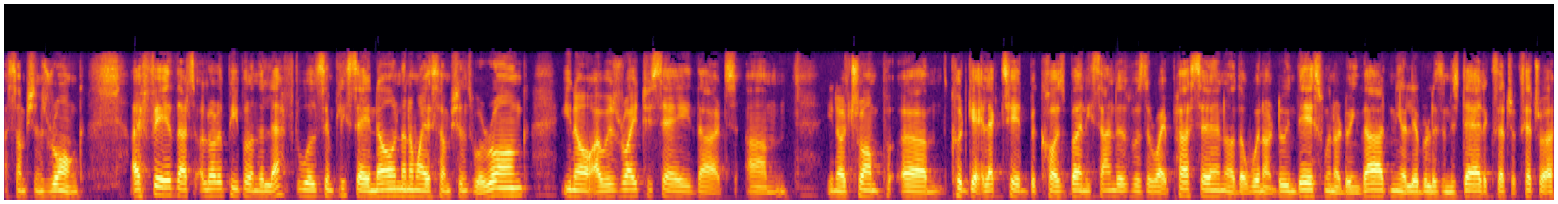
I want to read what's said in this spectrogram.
assumptions wrong? I fear that a lot of people on the left will simply say, no, none of my assumptions were wrong. You know, I was right to say that. Um, you know, Trump um, could get elected because Bernie Sanders was the right person, or that we're not doing this, we're not doing that, neoliberalism is dead, etc., etc.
